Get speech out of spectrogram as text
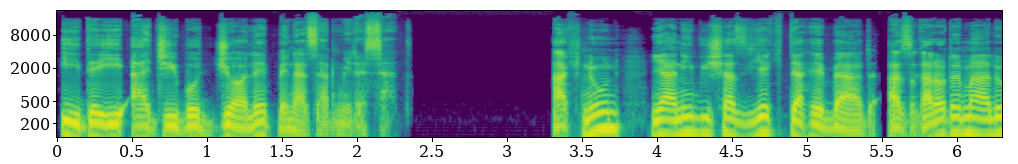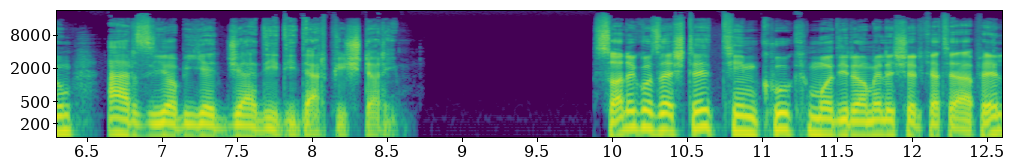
ایده ای عجیب و جالب به نظر می رسد. اکنون یعنی بیش از یک دهه بعد از قرار معلوم ارزیابی جدیدی در پیش داریم. سال گذشته تیم کوک مدیرعامل شرکت اپل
